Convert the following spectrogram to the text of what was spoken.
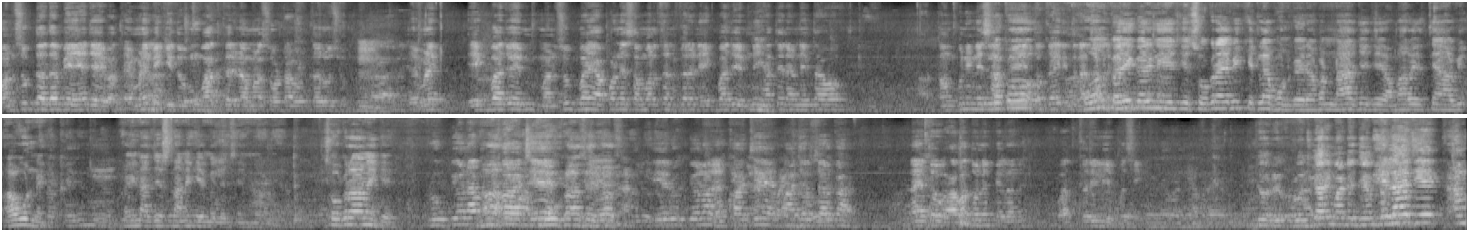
મનસુખ દાદા બી અહીંયા જ આવ્યા હતા. એમણે બી કીધું હું વાત કરીને હમણાં સોર્ટ આઉટ કરું છું. એમણે એક બાજુ એમ મનસુખભાઈ આપણને સમર્થન કરે ને એક બાજુ એમની સાથેના નેતાઓ કંપનીને લોકો તો કઈ રીતના ફોન કરી કરીને એ જ છોકરાએ બી કેટલા ફોન કર્યા પણ ના કે કે અમારે ત્યાં આવી આવું જ નહીં. અહીંના જે સ્થાનિક એમએલએ છે એમને. કે? રૂપિયોના ભૂખા છે. એ રૂપિયોના ભૂખા છે ભાજપ સરકાર. તો આવા ને વાત કરી લઈએ પછી. જો રોજગારી માટે જેમ પેલા જે કામ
